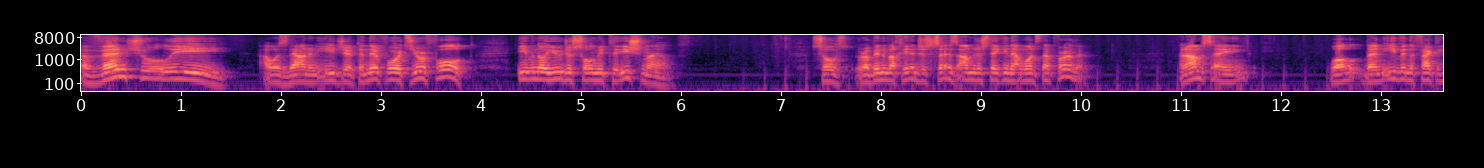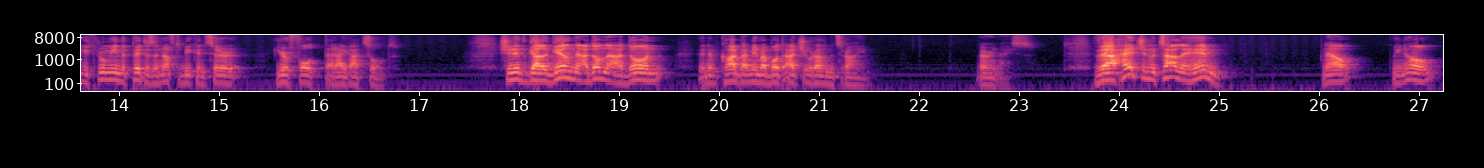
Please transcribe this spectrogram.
Eventually, I was down in Egypt, and therefore it's your fault, even though you just sold me to Ishmael. So Rabbeinu Bachia just says, I'm just taking that one step further. And I'm saying, well, then even the fact that you threw me in the pit is enough to be considered your fault that I got sold. Shinit galgil me'adon la'adon v'nimkar rabot mitzrayim. Very nice. Now, we know,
